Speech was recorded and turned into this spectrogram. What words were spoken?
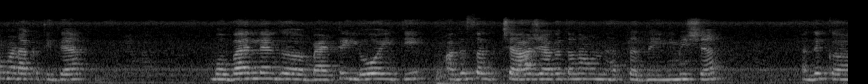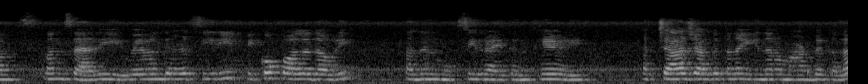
ವಿಡಿಯೋ ಮಾಡಾಕತ್ತಿದ್ದೆ. ಮೊಬೈಲ್ನಾಗ ಬ್ಯಾಟ್ರಿ ಲೋ ಐತಿ, ಅದು ಸ್ವಲ್ಪ ಚಾರ್ಜ್ ಆಗತ್ತನ ಒಂದು ಹತ್ತು ಹದಿನೈದು ನಿಮಿಷ. ಅದಕ್ಕೆ ಒಂದು ಸ್ಯಾರಿ ಒಂದು ಎರಡು ಸೀರೆ ಪಿಕೋ ಫಾಲ್ ಅದಾವ್ರಿ ಅದನ್ನು ಮುಗಿಸಿದ್ರೆ ಆಯ್ತು ಅಂತ ಹೇಳಿ, ಅದು ಚಾರ್ಜ್ ಆಗತ್ತನ ಏನಾರ ಮಾಡಬೇಕಲ್ಲ,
